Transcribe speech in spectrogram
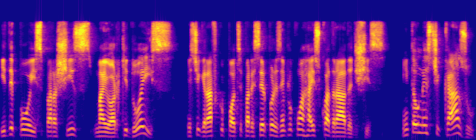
e depois, para x maior que 2, este gráfico pode se parecer, por exemplo, com a raiz quadrada de x. Então, neste caso,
